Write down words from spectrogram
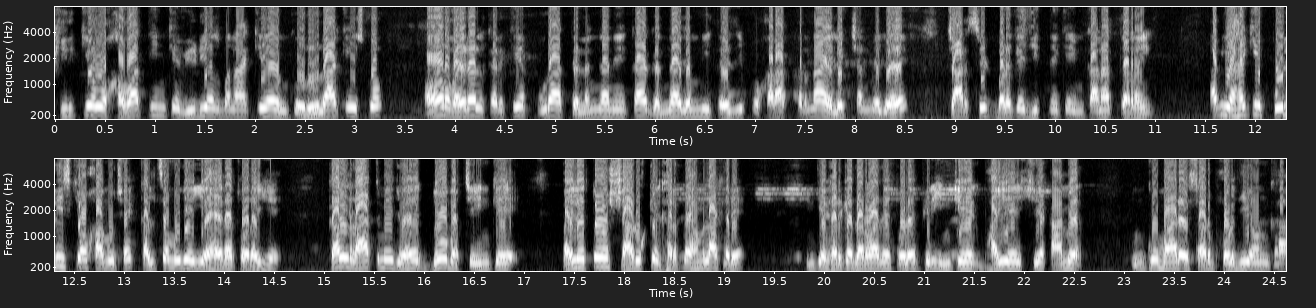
फिर के वो खातन के वीडियोस बना के, उनको रुला के इसको और वायरल करके पूरा तेलंगाना का गंगा जमनी तहजीब को खराब करना इलेक्शन में जो है चार सीट बढ़ के जीतने के इम्कान कर रही। अब यहाँ की पुलिस क्यों खामोश है? कल से मुझे ये हैरत हो रही है। कल रात में जो है दो बच्चे इनके, पहले तो शाहरुख के घर पे हमला करे, इनके घर के दरवाजे तोड़े, फिर इनके एक भाई है, शेख आमिर, उनको मारे, सर फोड़ दिया उनका।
